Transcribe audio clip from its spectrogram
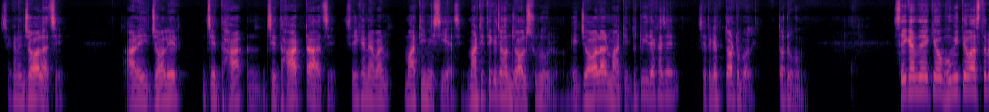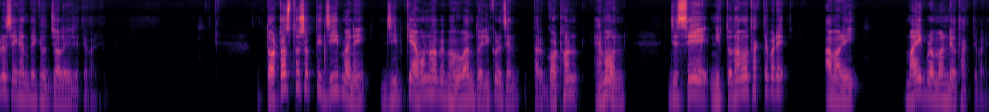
সেখানে জল আছে। আর এই জলের যে ধার, যে ধারটা আছে, সেইখানে আবার মাটি মিশিয়ে আছে। মাটি থেকে যখন জল শুরু হলো, এই জল আর মাটি দুটোই দেখা যায় না, সেটাকে তট বলে, তটভূমি। সেইখান থেকে কেউ ভূমিতেও আসতে পারে, সেইখান থেকে কেউ জলেও যেতে পারে। তটস্থ শক্তি জীব মানে জীবকে এমনভাবে ভগবান তৈরি করেছেন, তার গঠন এমন যে সে নিত্যধামেও থাকতে পারে, আবার এই মাইক ব্রহ্মাণ্ডেও থাকতে পারে।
